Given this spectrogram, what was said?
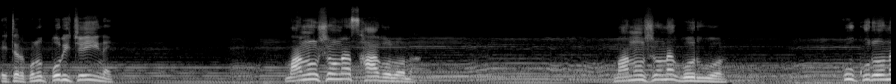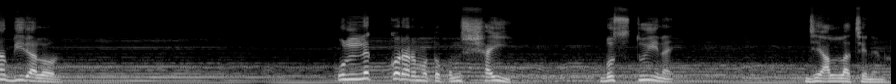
এটার কোনো পরিচয়ই নাই। মানুষও না ছাগলও না। মানুষও না গরুও কুকুরও না বিড়ালর উল্লেখ করার মতো কোন সাই, বস্তুই নাই যে আল্লাহ চেনে না,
